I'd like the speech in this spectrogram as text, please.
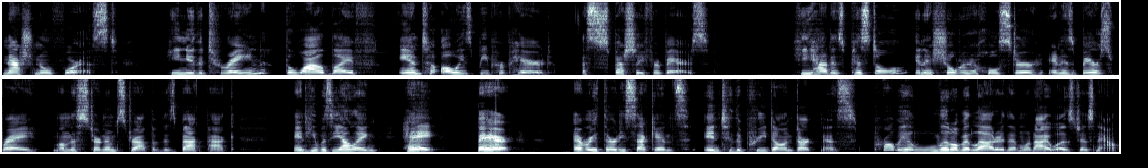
National Forest. He knew the terrain, the wildlife, and to always be prepared, especially for bears. He had his pistol in his shoulder holster and his bear spray on the sternum strap of his backpack, and he was yelling, Hey, bear! every 30 seconds into the pre dawn darkness, probably a little bit louder than what I was just now.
